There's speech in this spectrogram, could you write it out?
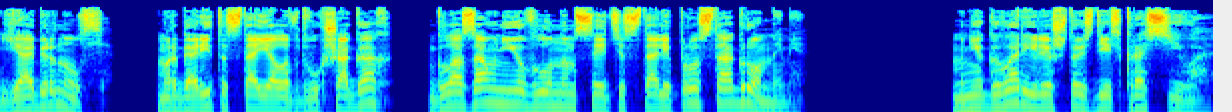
Я обернулся. Маргарита стояла в двух шагах, глаза у нее в лунном сете стали просто огромными. Мне говорили, что здесь красиво,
